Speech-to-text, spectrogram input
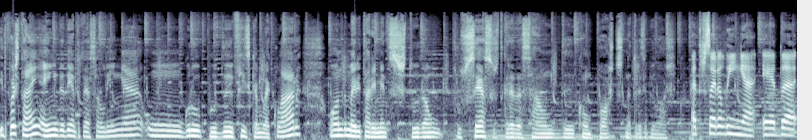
E depois tem, ainda dentro dessa linha, um grupo de física molecular, onde maioritariamente se estudam processos de degradação de compostos de natureza biológica. A terceira linha é da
